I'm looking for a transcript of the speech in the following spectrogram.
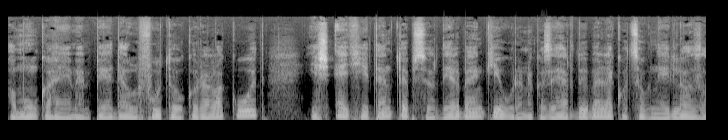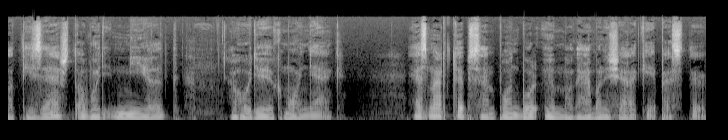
A munkahelyemen például futókor alakult, és egy héten többször délben kiúranak az erdőbe lekocogni egy laza tízest, avagy milt, ahogy ők mondják. Ez már több szempontból önmagában is elképesztő.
